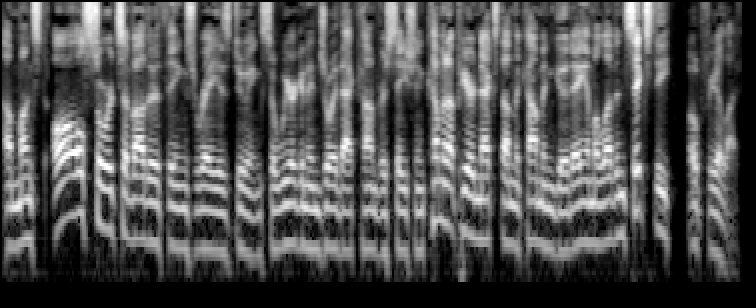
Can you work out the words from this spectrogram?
amongst all sorts of other things Ray is doing. So, we're going to enjoy that conversation. Coming up here next on The Common Good, AM 1160. Hope for your life.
